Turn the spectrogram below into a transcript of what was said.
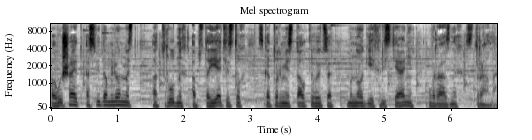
повышает осведомленность о трудных обстоятельствах, с которыми сталкиваются многие христиане в разных странах.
